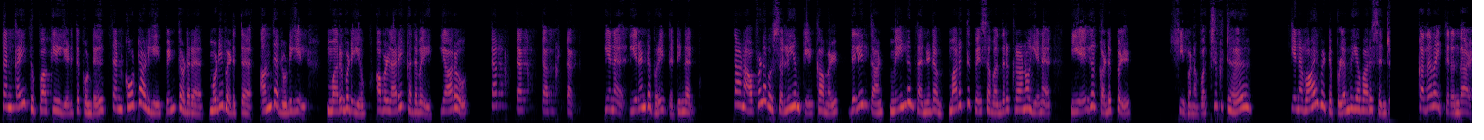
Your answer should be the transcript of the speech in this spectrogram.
தன் கை துப்பாக்கியை எடுத்துக்கொண்டு தன் கூட்டாளியை பின்தொடர முடிவெடுத்த அந்த நொடியில் மறுபடியும் அவள் அறை கதவை யாரோ டக் டக் டக் டக் என இரண்டு முறை தட்டினர். தான் அவ்வளவு சொல்லியும் கேட்காமல் திலீப் தான் மீண்டும் தன்னிடம் மறுத்து பேச வந்திருக்கிறானோ என ஏக கடுப்பில் இவனை வச்சுக்கிட்டு என வாய்விட்டு புலம்பியவாறு சென்று கதவை திறந்தாள்.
